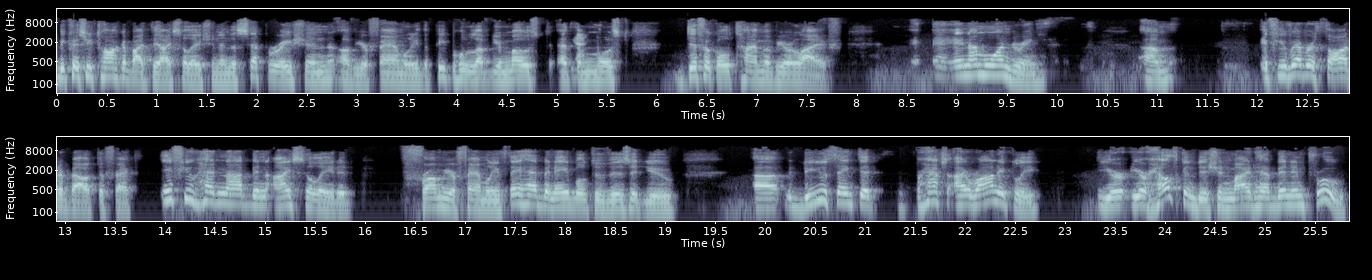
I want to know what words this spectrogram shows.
because you talk about the isolation and the separation of your family, the people who loved you most at yes. the most difficult time of your life, and I'm wondering um, if you've ever thought about the fact if you had not been isolated from your family, if they had been able to visit you, uh, do you think that perhaps ironically, your, your health condition might have been improved.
